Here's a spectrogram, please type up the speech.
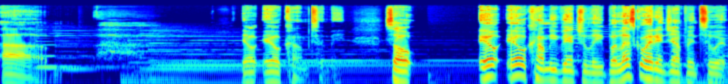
Um, it'll, it'll come to me. So it'll, it'll come eventually, but let's go ahead and jump into it.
